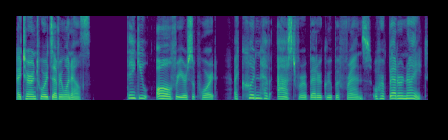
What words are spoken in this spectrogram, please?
I turned towards everyone else. Thank you all for your support. I couldn't have asked for a better group of friends or a better night.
